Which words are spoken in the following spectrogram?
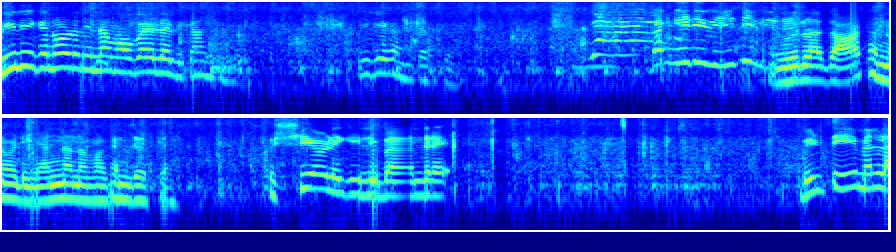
ನೀನೀಗ ನೋಡು ನಿನ್ನ ಮೊಬೈಲಲ್ಲಿ ಕಾಣ್ತದೆ. ಹೀಗೆ ಕಾಣ್ತದೆ. ಇವ್ರ ಅದು ಆಟ ನೋಡಿ ಅಣ್ಣನ ಮಗನ ಜೊತೆ. ಖುಷಿಯೊಳಗೆ ಇಲ್ಲಿ ಬಂದ್ರೆ. ಬೀಳ್ತಿ ಮೆಲ್ಲ.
